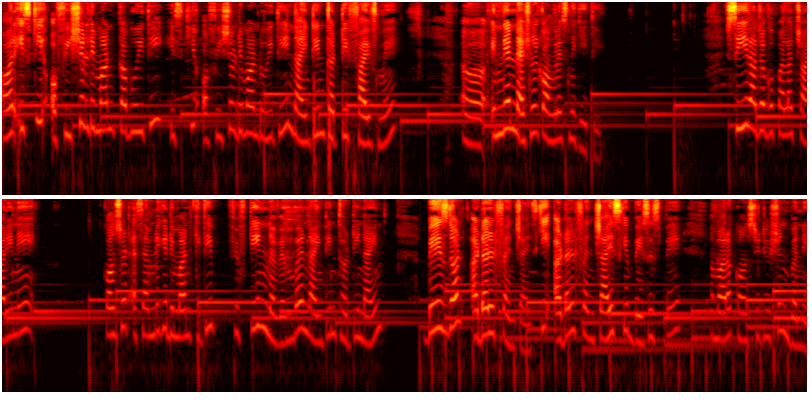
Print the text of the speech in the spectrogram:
और इसकी ऑफिशियल डिमांड कब हुई थी? इसकी ऑफिशियल डिमांड हुई थी 1935 में इंडियन नेशनल कांग्रेस ने की थी। सी राजा गोपालाचारी ने कॉन्स्टिट्यूट असेंबली की डिमांड की थी 15 नवंबर 1939 बेस्ड ऑन अडल्ट फ्रेंचाइज की अडल्ट फ्रेंचाइज के बेसिस पे हमारा कॉन्स्टिट्यूशन बने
